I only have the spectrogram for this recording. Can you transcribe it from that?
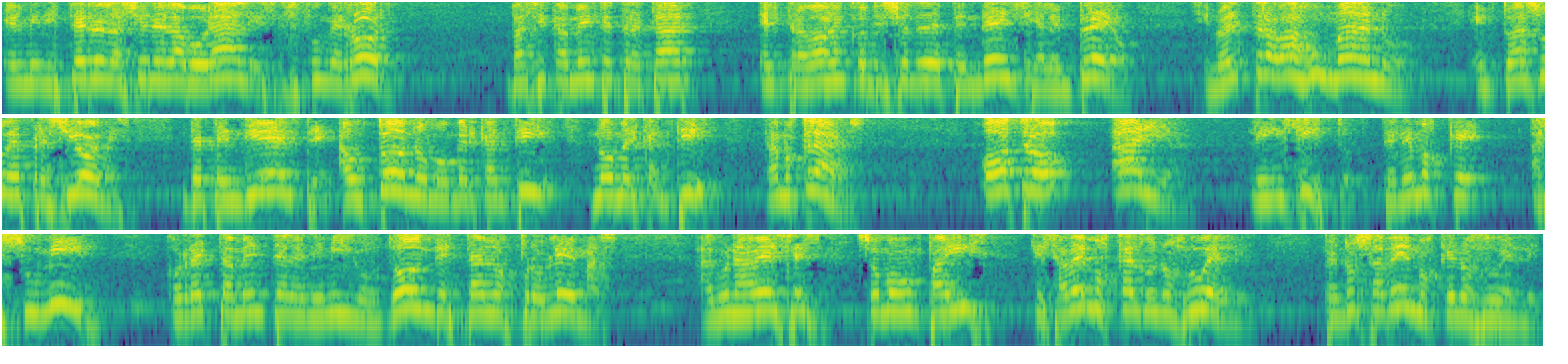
el Ministerio de Relaciones Laborales, ese fue un error. Básicamente tratar el trabajo en condición de dependencia, el empleo, sino el trabajo humano en todas sus expresiones, dependiente, autónomo, mercantil, no mercantil. ¿Estamos claros? Otro área, le insisto, tenemos que asumir correctamente al enemigo, dónde están los problemas. Algunas veces somos un país que sabemos que algo nos duele, pero no sabemos que nos duele.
